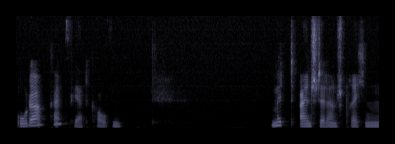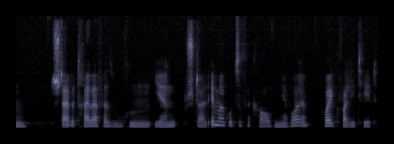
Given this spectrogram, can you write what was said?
oder kein Pferd kaufen. Mit Einstellern sprechen, Stallbetreiber versuchen, ihren Stall immer gut zu verkaufen. Jawohl. Heuqualität.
